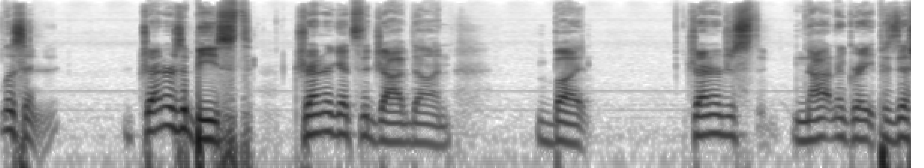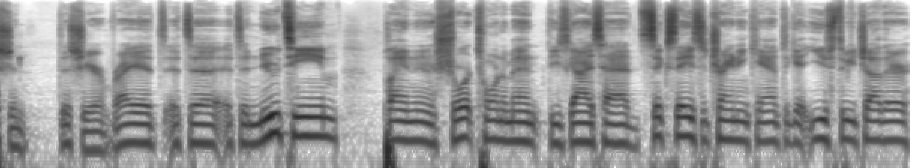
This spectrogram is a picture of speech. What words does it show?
listen, Drenner's a beast. Drenner gets the job done, but Drenner just not in a great position this year, right? It's it's a it's a new team playing in a short tournament. These guys had six days of training camp to get used to each other.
